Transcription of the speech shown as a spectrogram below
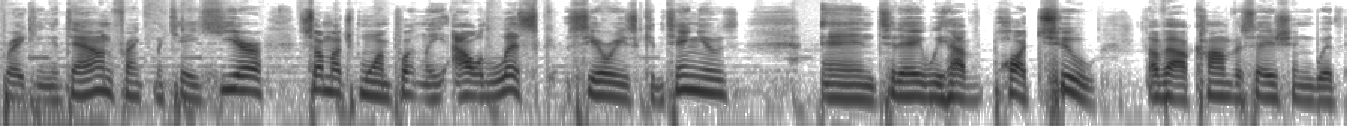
Breaking It Down. Frank MacKay here. So much more importantly, our LISK series continues. And today we have part two of our conversation with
